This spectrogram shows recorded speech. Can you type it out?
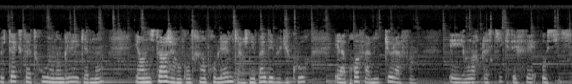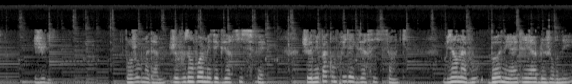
le texte à trous en anglais également. Et en histoire j'ai rencontré un problème car je n'ai pas le début du cours et la prof a mis que la fin. Et en art plastique c'est fait aussi. Julie. Bonjour madame, je vous envoie mes exercices faits. Je n'ai pas compris l'exercice 5. Bien à vous, bonne et agréable journée,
